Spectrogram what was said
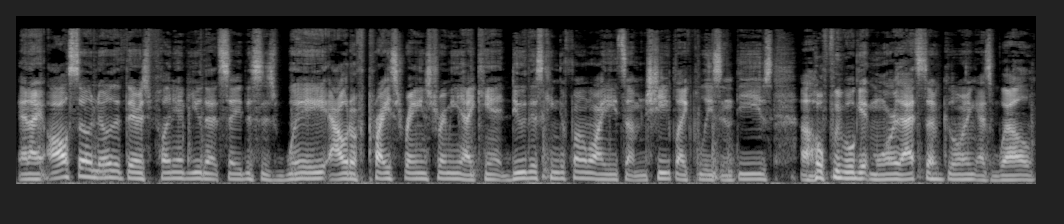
And I also know that there's plenty of you that say this is way out of price range for me. I can't do this King of FOMO. I need something cheap like Police and Thieves. Uh, hopefully we'll get more of that stuff going as well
